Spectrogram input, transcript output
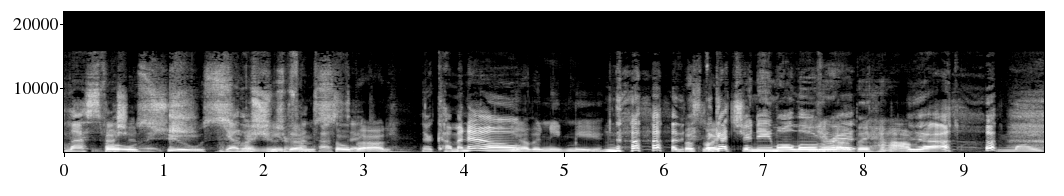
Last fashion those week. shoes. Yeah, those I shoes need are them fantastic. so bad. They're coming out. Yeah, they need me. That's they got your name all over yeah, it. they have. Yeah. My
